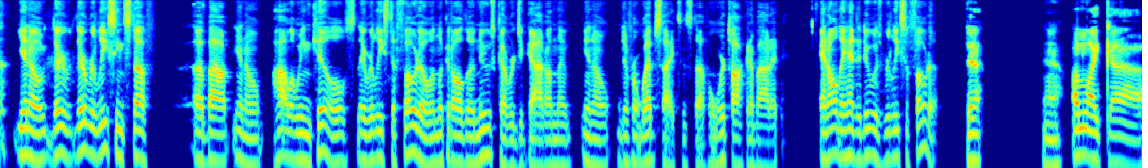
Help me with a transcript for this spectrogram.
you know, they're they're releasing stuff about you know Halloween Kills. They released a photo, and look at all the news coverage it got on the you know different websites and stuff, and we're talking about it. And all they had to do was release a photo. Yeah. Yeah. Unlike uh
